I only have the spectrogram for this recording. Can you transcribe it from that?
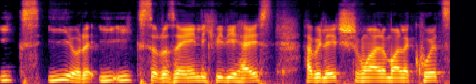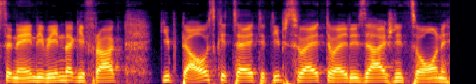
XI oder IX oder so ähnlich wie die heißt, habe ich letztes Mal mal kurz den Andy Wender gefragt, gibt er ausgezeichnete Tipps weiter, weil das ist nicht so ohne.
